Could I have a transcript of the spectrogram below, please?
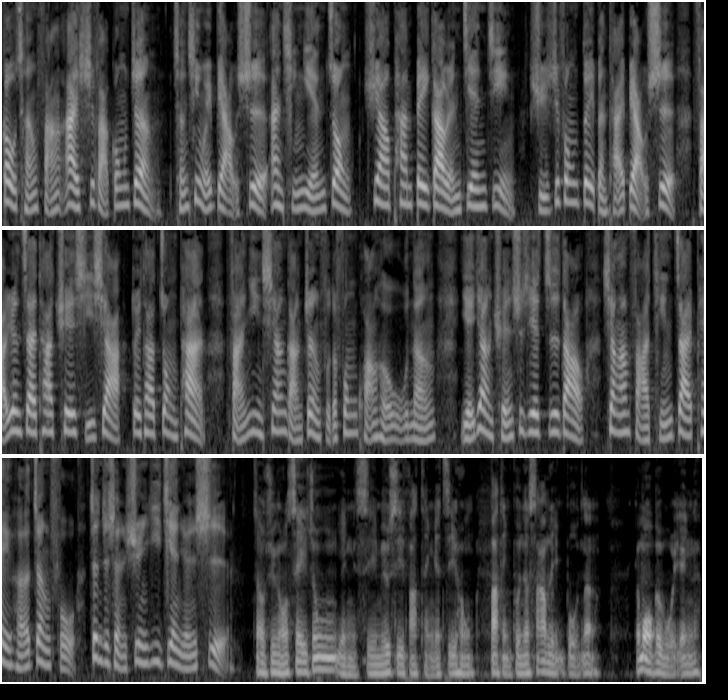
构成妨碍司法公正。陈庆伟表示，案情严重，需要判被告人监禁。许志峰对本台表示，法院在他缺席下对他重判，反映香港政府的疯狂和无能，也让全世界知道香港法庭在配合政府政治审讯意见人士。就住我四宗刑事藐视法庭嘅指控，法庭判咗三年半啦。咁我嘅回应呢？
